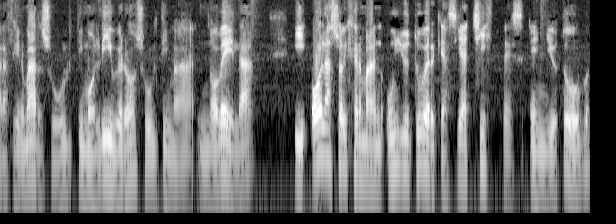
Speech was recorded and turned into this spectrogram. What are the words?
para firmar su último libro, su última novela, y Hola Soy Germán, un youtuber que hacía chistes en YouTube,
